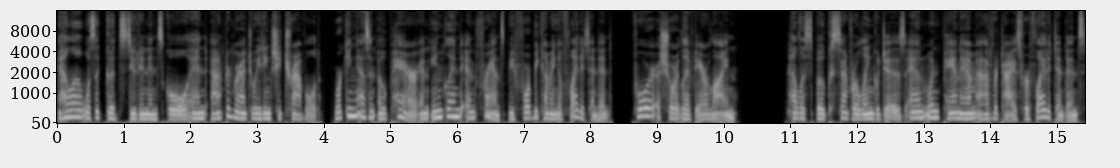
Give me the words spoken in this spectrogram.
Hella was a good student in school, and after graduating, she traveled, working as an au pair in England and France before becoming a flight attendant for a short lived airline. Hella spoke several languages, and when Pan Am advertised for flight attendants,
